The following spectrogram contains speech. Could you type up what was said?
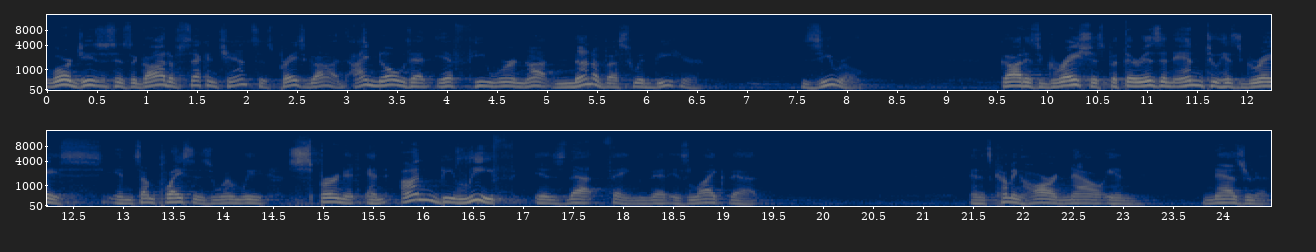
The Lord Jesus is the God of second chances. Praise God. I know that if He were not, none of us would be here. Zero. God is gracious, but there is an end to His grace in some places when we spurn it. And unbelief is that thing that is like that. And it's coming hard now in Nazareth.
